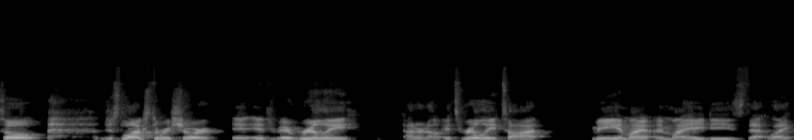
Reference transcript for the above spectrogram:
so just long story short, it, it, it really, I don't know, it's really taught me and my and my ADs that like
